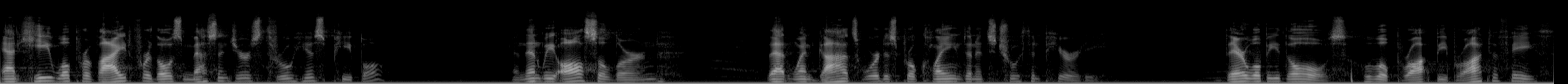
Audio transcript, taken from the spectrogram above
and He will provide for those messengers through His people. And then we also learned that when God's word is proclaimed in its truth and purity, there will be those who will brought, be brought to faith,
